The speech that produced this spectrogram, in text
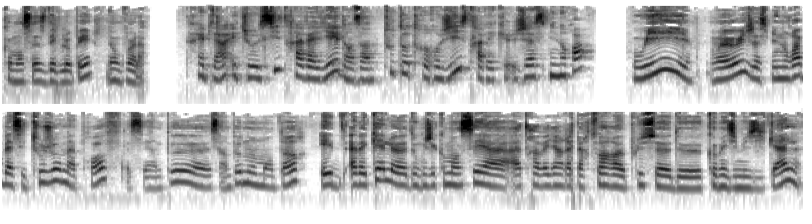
commencent à se développer. Donc voilà. Très bien. Et tu as aussi travaillé dans un tout autre registre avec Jasmine Roy? Oui, oui, oui, Jasmine Roy, bah, c'est toujours ma prof. C'est un peu, euh, c'est un peu mon mentor. Et avec elle, euh, donc j'ai commencé à, à, travailler un répertoire euh, plus de comédie musicale.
